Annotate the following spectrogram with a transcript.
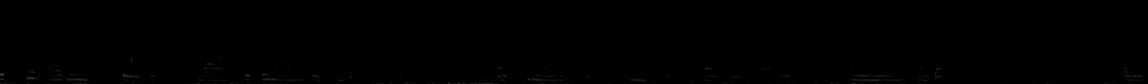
Richard Allen Davis, now 59, was convicted in 1996 of kidnapping and murdering Polly and remains on death row. A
